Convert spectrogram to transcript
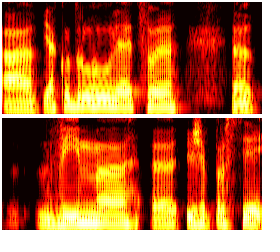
A jako druhou věc eh, vím, eh, že prostě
